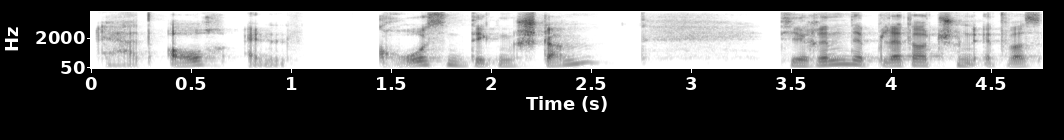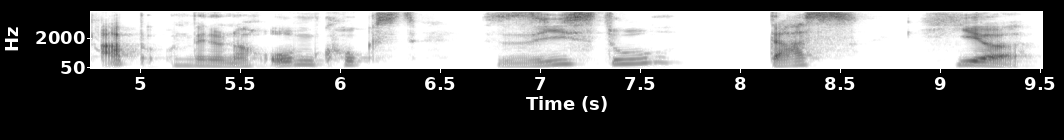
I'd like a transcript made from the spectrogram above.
Er hat auch einen großen, dicken Stamm. Die Rinde blättert schon etwas ab und wenn du nach oben guckst, siehst du, dass hier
